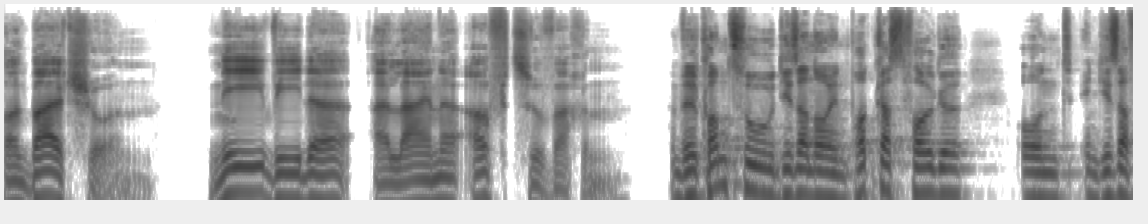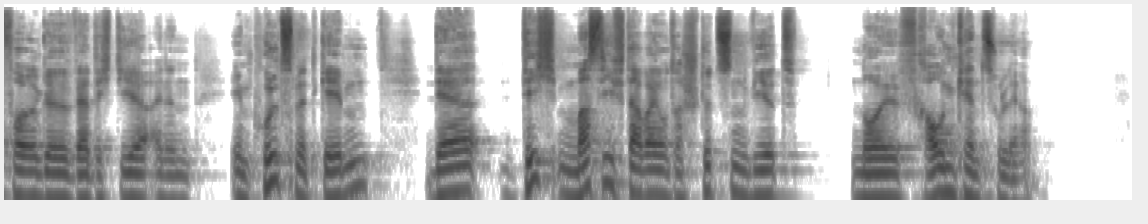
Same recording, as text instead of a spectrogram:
und bald schon nie wieder alleine aufzuwachen. Willkommen zu dieser neuen Podcast-Folge und in dieser Folge werde ich dir einen Impuls mitgeben, der dich massiv dabei unterstützen wird, neue Frauen kennenzulernen.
